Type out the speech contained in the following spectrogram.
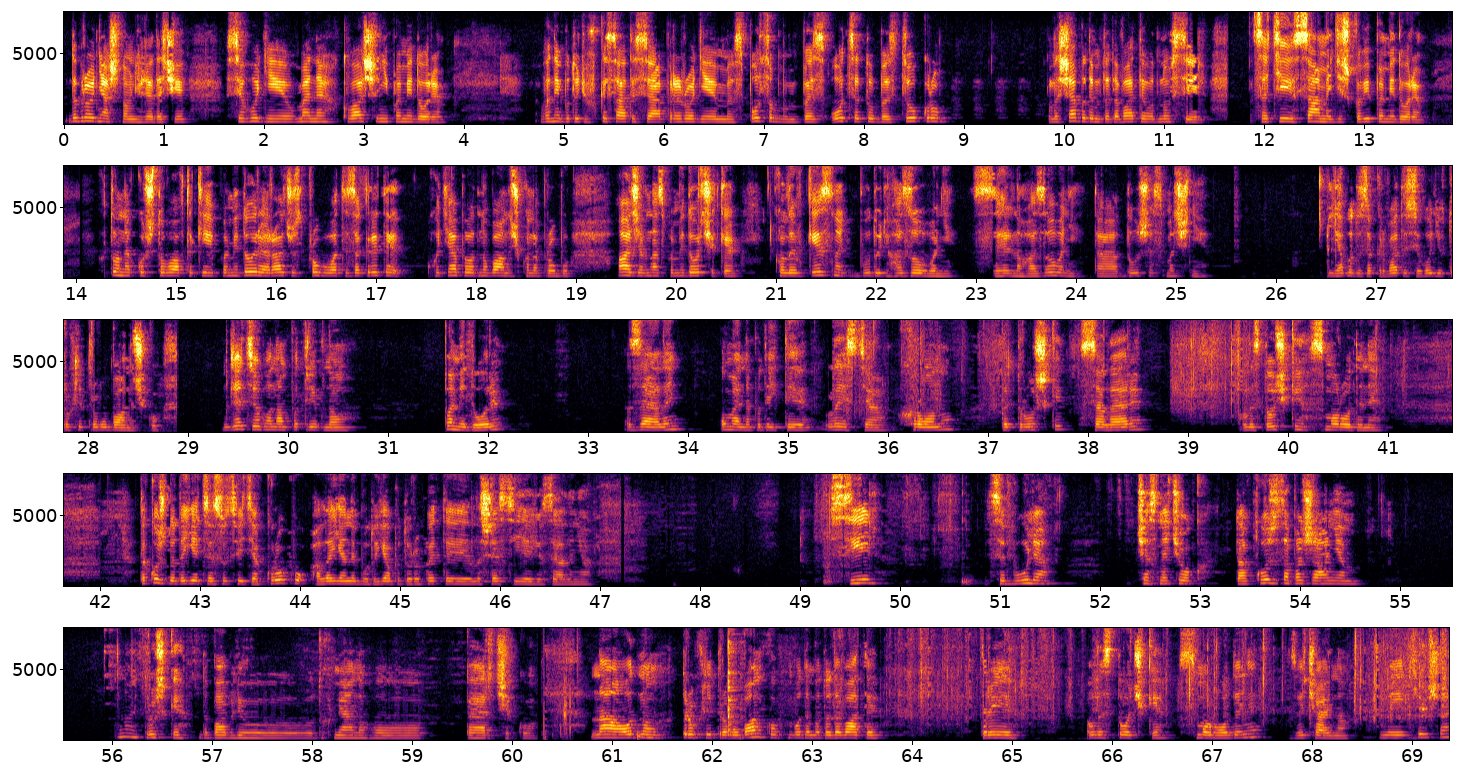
Доброго дня, шановні глядачі. Сьогодні в мене квашені помідори. Вони будуть вкисатися природнім способом, без оцету, без цукру. Лише будемо додавати одну сіль. Це ті самі діжкові помідори. Хто не куштував такі помідори, раджу спробувати закрити хоча б одну баночку на пробу. Адже в нас помідорчики, коли вкиснуть, будуть газовані, сильно газовані та дуже смачні. Я буду закривати сьогодні в трьохлітрову баночку. Для цього нам потрібно помідори, зелень. У мене буде йти листя хрону, петрушки, селери, листочки смородини. Також додається суцвіття кропу, але я не буду. Я буду робити лише з цією зеленю. Сіль, цибуля, чесничок також за бажанням. Ну і трошки добавлю духмяного перчику. На одну трьохлітрову банку будемо додавати три листочки смородини, звичайно, миті вже.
